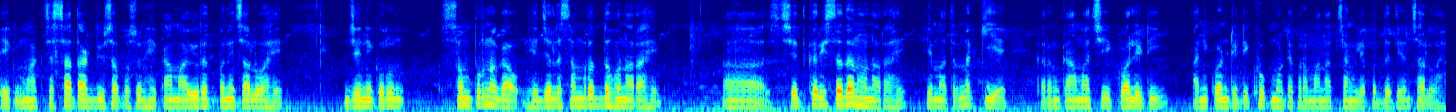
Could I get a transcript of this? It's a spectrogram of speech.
एक मागच्या सात आठ दिवसापासून हे काम अविरतपणे चालू आहे. जेणेकरून संपूर्ण गाव हे जलसमृद्ध होणार आहे. शेतकरी सदन होणार आहे हे मात्र नक्की आहे कारण कामाची क्वालिटी आणि क्वांटिटी खूप मोठ्या प्रमाणात चांगल्या पद्धतीने चालू आहे.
